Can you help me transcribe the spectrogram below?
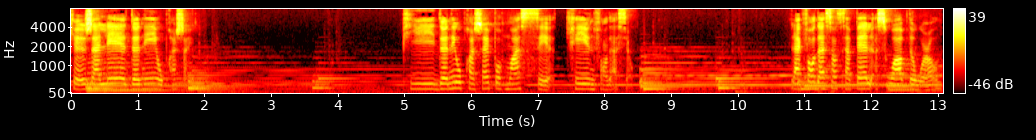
que j'allais donner au prochain. Puis donner au prochain, pour moi, c'est créer une fondation. La fondation s'appelle Swab the World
